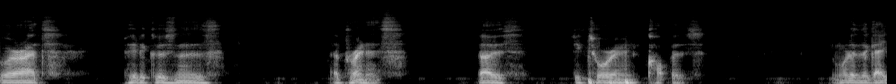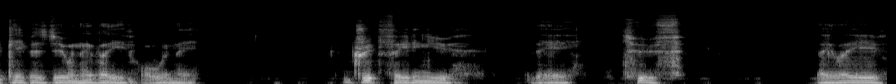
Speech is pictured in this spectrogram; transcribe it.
We're at Peter Kuzner's apprentice, both Victorian coppers. What do the gatekeepers do when they leave or when they're drip feeding you their tooth? They leave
